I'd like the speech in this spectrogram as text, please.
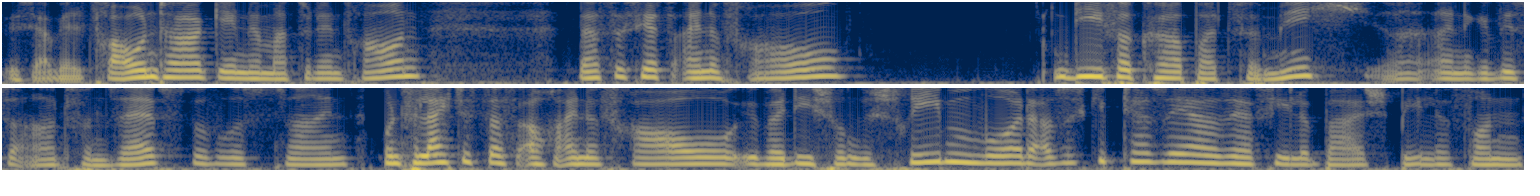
ist ja Weltfrauentag, gehen wir mal zu den Frauen. Das ist jetzt eine Frau, die verkörpert für mich äh, eine gewisse Art von Selbstbewusstsein. Und vielleicht ist das auch eine Frau, über die schon geschrieben wurde. Also es gibt ja sehr, sehr viele Beispiele von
